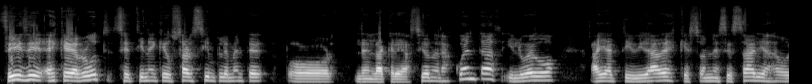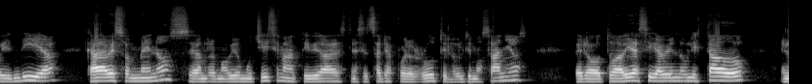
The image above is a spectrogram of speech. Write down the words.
Sí, sí, es que root se tiene que usar simplemente por en la creación de las cuentas y luego hay actividades que son necesarias hoy en día, cada vez son menos, se han removido muchísimas actividades necesarias por el root en los últimos años pero todavía sigue habiendo un listado. En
